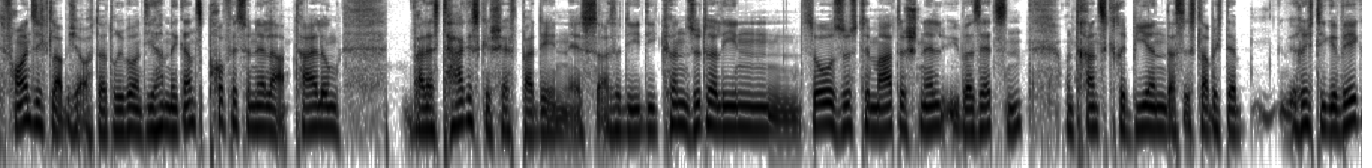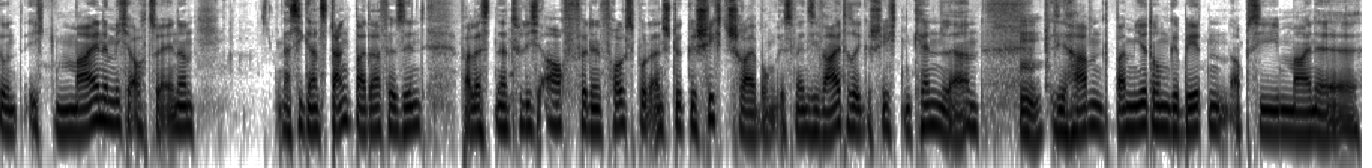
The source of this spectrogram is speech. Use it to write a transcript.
freuen sich, glaube ich, auch darüber. Und die haben eine ganz professionelle Abteilung, weil es Tagesgeschäft bei denen ist. Also die, die können Sütterlin so systematisch schnell übersetzen und transkribieren. Das ist, glaube ich, der richtige Weg. Und ich meine mich auch zu erinnern, dass sie ganz dankbar dafür sind, weil es natürlich auch für den Volksbund ein Stück Geschichtsschreibung ist, wenn sie weitere Geschichten kennenlernen. Mhm. Sie haben bei mir darum gebeten, ob sie meine,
